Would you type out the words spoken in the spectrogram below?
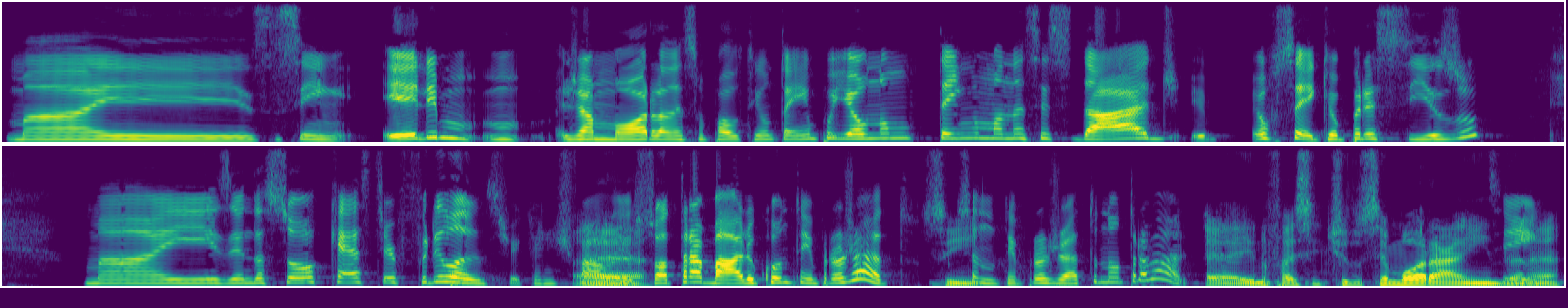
Mas, assim, ele já mora lá em São Paulo tem um tempo e eu não tenho uma necessidade. Eu sei que eu preciso, mas ainda sou caster freelancer, que a gente fala. É. Eu só trabalho quando tem projeto. Sim. Se não tem projeto, não trabalho. É, aí não faz sentido você morar ainda, Sim. né?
